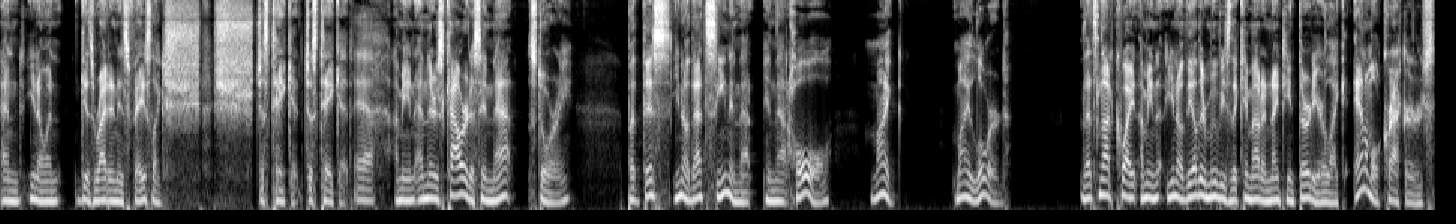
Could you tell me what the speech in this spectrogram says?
and you know, and gives right in his face like, shh, shh, just take it, just take it. Yeah. I mean, and there's cowardice in that story, but this, you know, that scene in that in that hole, my my lord, that's not quite. I mean, you know, the other movies that came out in 1930 are like Animal Crackers.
